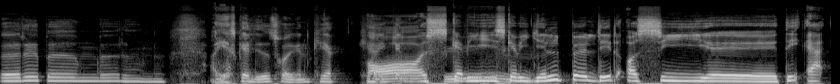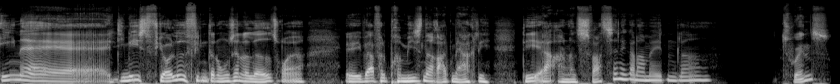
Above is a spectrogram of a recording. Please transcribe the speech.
bada, bum, badum. Og jeg skal have ledetråd igen. Kan jeg, kan? Og skal vi, skal vi hjælpe lidt og sige, øh, det er en af de mest fjollede film, der nogensinde er lavet, tror jeg. Øh, I hvert fald præmissen er ret mærkelig. Det er Arnold Schwarzenegger, der er med i den blade. Twins?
